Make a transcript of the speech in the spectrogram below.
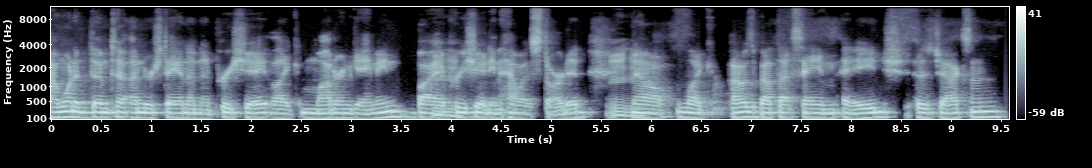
I wanted them to understand and appreciate like modern gaming by Mhm. appreciating how it started. Mhm. Now, like I was about that same age as Jackson,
